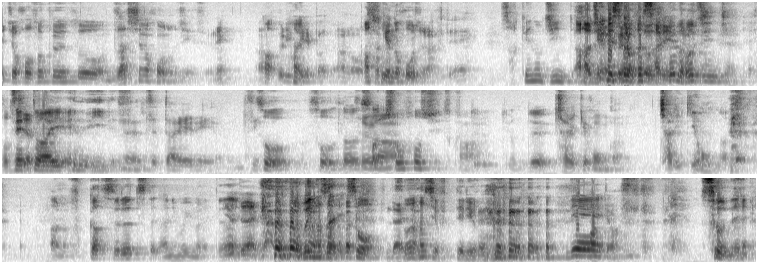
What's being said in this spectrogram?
一応補足すると雑誌の方のジンですよね。ああフリーペーパー。で、あのあ酒の方じゃなくてね。酒のジン。あ、違う酒のジン。酒のジンじゃん。ZINE です。ね絶対ねジンそう、そう、だからさ小冊子作ってるっていうんで、チャリキ本願チャリ基本が。あの、復活するっつって何も今やってない。やってないね ごめんなさい。そう。その話振ってるよ。待ってで、ますそうね。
